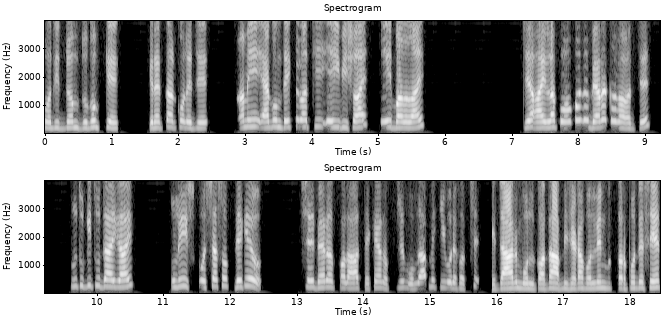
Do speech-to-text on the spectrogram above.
প্রতিদ্রম যুবককে গ্রেফতার করেছে। আমি এখন দেখতে পাচ্ছি এই বিষয় এই বাংলায় যে আইলা মোহাম্মদে বেড়া করা হচ্ছে। কিছু কিছু জায়গায় পুলিশ, প্রশাসক দেখেও সে বেরোত করা হচ্ছে। কেন? কিছু বলল আপনি কি বলে হচ্ছে এটার মূল কথা আপনি যেটা বললেন উত্তরপ্রদেশের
